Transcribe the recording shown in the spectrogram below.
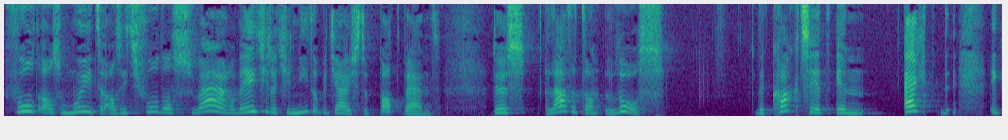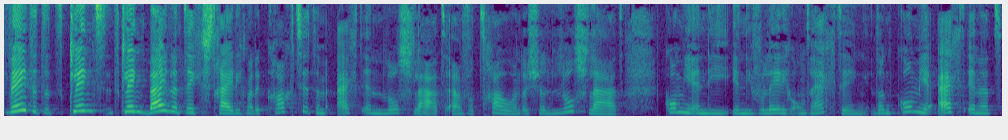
voelt als moeite, als iets voelt als zwaar, weet je dat je niet op het juiste pad bent. Dus laat het dan los. De kracht zit in echt. Ik weet het, het klinkt, het klinkt bijna tegenstrijdig, maar de kracht zit hem echt in loslaten en vertrouwen. Want als je loslaat, kom je in die, in die volledige onthechting. Dan kom je echt in het,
